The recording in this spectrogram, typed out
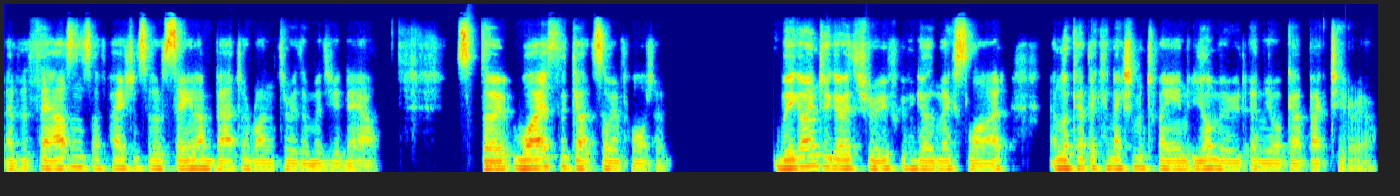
and the thousands of patients that I've seen, I'm about to run through them with you now. So, why is the gut so important? We're going to go through, if we can go to the next slide, and look at the connection between your mood and your gut bacteria.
